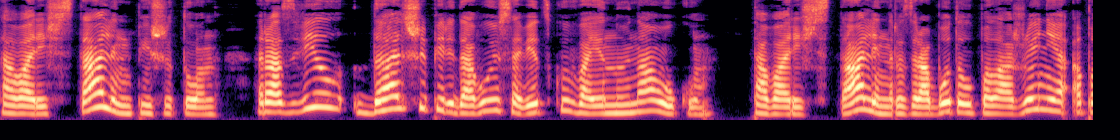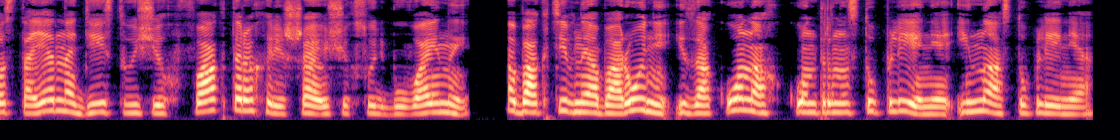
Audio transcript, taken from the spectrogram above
Товарищ Сталин, пишет он, развил дальше передовую советскую военную науку. Товарищ Сталин разработал положение о постоянно действующих факторах, решающих судьбу войны, об активной обороне и законах контрнаступления и наступления,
